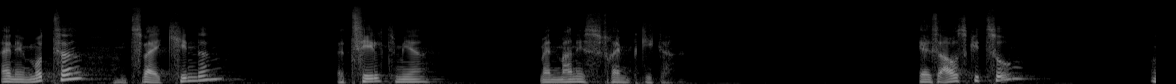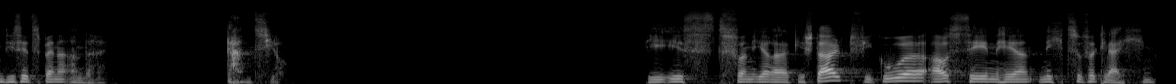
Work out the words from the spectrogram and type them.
Eine Mutter und zwei Kindern erzählt mir, mein Mann ist fremdgegangen. Er ist ausgezogen und ist jetzt bei einer anderen. Ganz jung. Die ist von ihrer Gestalt, Figur, Aussehen her nicht zu vergleichen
